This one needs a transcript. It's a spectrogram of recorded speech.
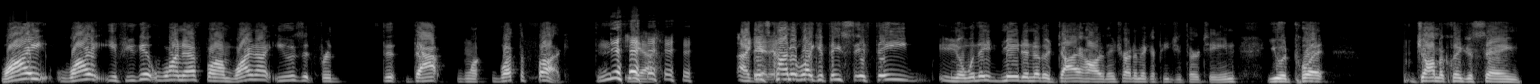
why why if you get one f bomb, why not use it for th- that one? What the fuck? Yeah. I get it's it. kind of like if they if they you know when they made another Die Hard and they tried to make a PG thirteen, you would put John McClane just saying,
